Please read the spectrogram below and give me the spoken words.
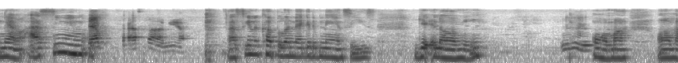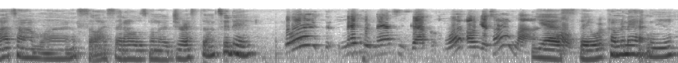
Now I seen That last time, yeah. I seen a couple of negative Nancy's getting on me hmm on my on my timeline. So I said I was gonna address them today. What? Negative Nancy's got what on your timeline? Yes, they were coming at me.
